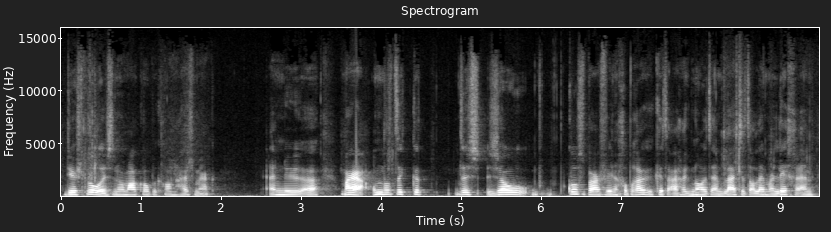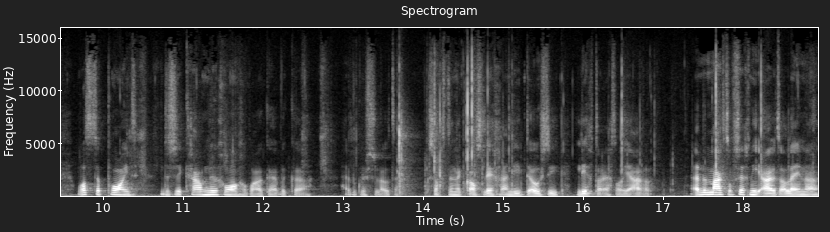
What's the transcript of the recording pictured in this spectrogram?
duur spul is. Normaal koop ik gewoon huismerk. En nu... maar ja, omdat ik het dus zo kostbaar vinden, gebruik ik het eigenlijk nooit en blijft het alleen maar liggen. En what's the point? Dus ik ga hem nu gewoon gebruiken, heb ik, heb ik besloten. Ik zag het in de kast liggen en die doos die ligt er echt al jaren. En dat maakt op zich niet uit, alleen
